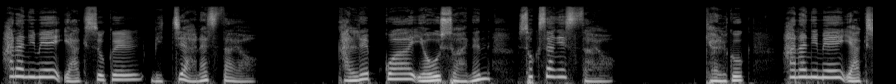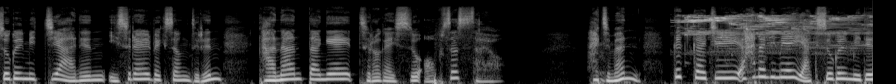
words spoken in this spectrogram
하나님의 약속을 믿지 않았어요. 갈렙과 여호수아는 속상했어요. 결국 하나님의 약속을 믿지 않은 이스라엘 백성들은 가나안 땅에 들어갈 수 없었어요. 하지만 끝까지 하나님의 약속을 믿은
